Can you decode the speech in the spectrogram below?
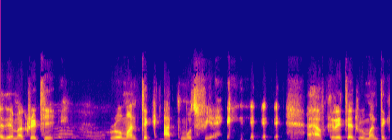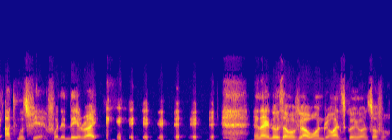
Ɛnɛ deɛ makreti romantic atmosphere. I have created romantic atmosphere for the day right? And i know some of you are wondering what's going on so far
